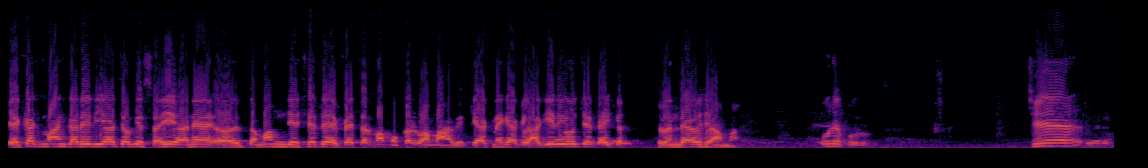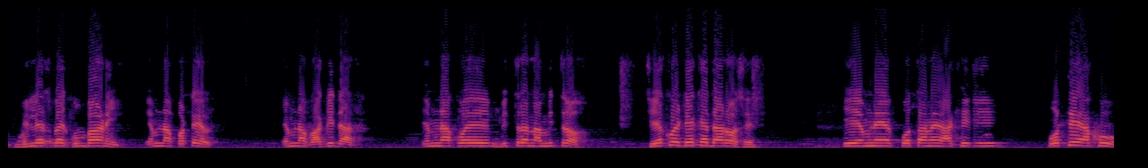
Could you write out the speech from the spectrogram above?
એક જ માંગ કરી રહ્યા છો કે સહી અને તમામ જે છે તે એફએસએલમાં મોકલવામાં આવે. ક્યાંક ને ક્યાંક લાગી રહ્યું છે કંઈક રંધાયું છે આમાં. પૂરેપૂરું. જે નિલેશભાઈ કુંભાણી, એમના પટેલ, એમના ભાગીદાર, એમના કોઈ મિત્રના મિત્ર, જે કોઈ ઠેકેદારો છે, એ એમને પોતાને આખી પોતે આખું,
